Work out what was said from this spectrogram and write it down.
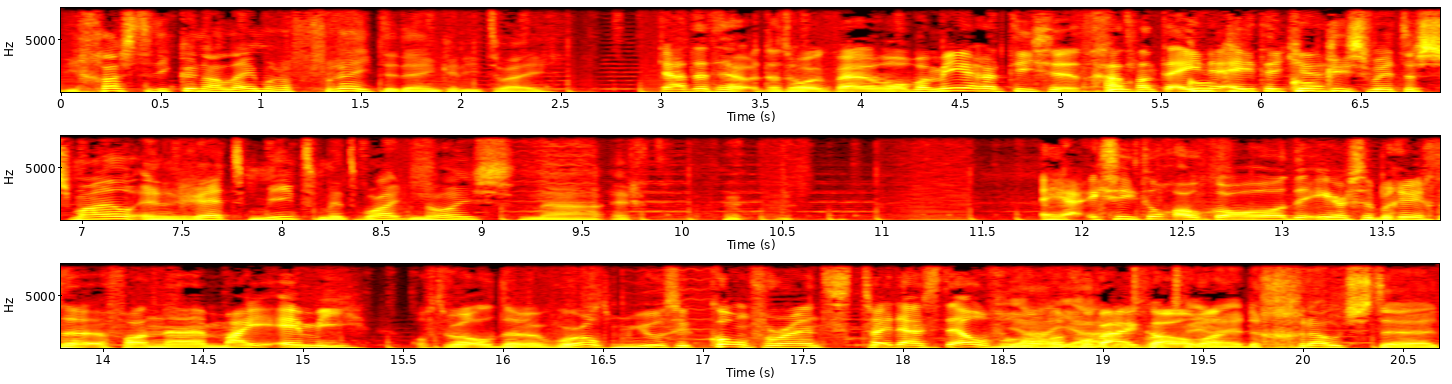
Die gasten die kunnen alleen maar aan vreten, denken die twee. ja, dat, dat hoor ik bij, wel bij meer artiesten. Het gaat van het ene Cookie- etentje... Cookies with a smile en red meat met white noise. Nou, echt. En ja, ik zie toch ook al de eerste berichten van eh, Miami. Oftewel de World Music Conference 2011 Ja, ja, voorbij komen. weer eh, de grootste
